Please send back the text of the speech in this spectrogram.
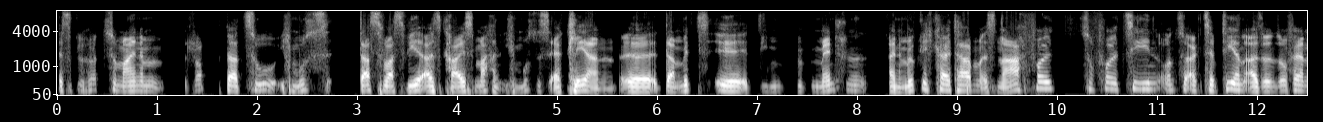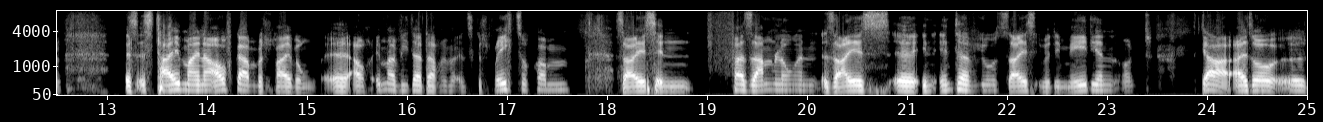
Es gehört zu meinem Job dazu. Ich muss das, was wir als Kreis machen, ich muss es erklären, äh, damit äh, die Menschen eine Möglichkeit haben, es nachvollziehen und zu akzeptieren. Also insofern, es ist Teil meiner Aufgabenbeschreibung, äh, auch immer wieder darüber ins Gespräch zu kommen, sei es in Versammlungen, sei es äh, in Interviews, sei es über die Medien und ja, also äh,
